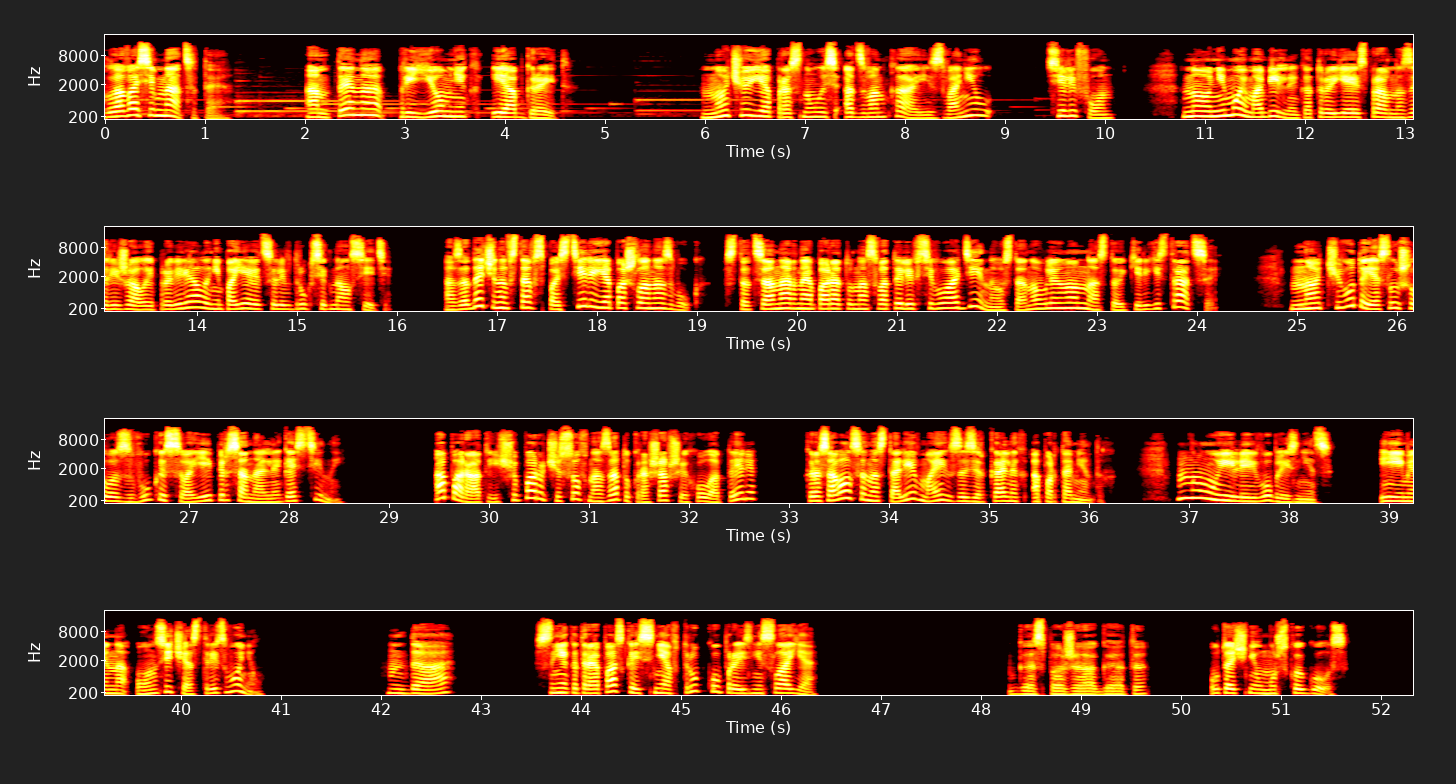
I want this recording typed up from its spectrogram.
Глава 17. Антенна, приемник и апгрейд. Ночью я проснулась от звонка, и звонил телефон. Но не мой мобильный, который я исправно заряжала и проверяла, не появится ли вдруг сигнал сети. Озадаченно встав с постели, я пошла на звук. Стационарный аппарат у нас в отеле всего один, и установлен он на стойке регистрации. Но от чего-то я слышала звук из своей персональной гостиной. Аппарат, еще пару часов назад украшавший холл отеля, красовался на столе в моих зазеркальных апартаментах. Ну, или его близнец. И именно он сейчас трезвонил. «Да», — с некоторой опаской, сняв трубку, произнесла я. «Госпожа Агата», — уточнил мужской голос.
